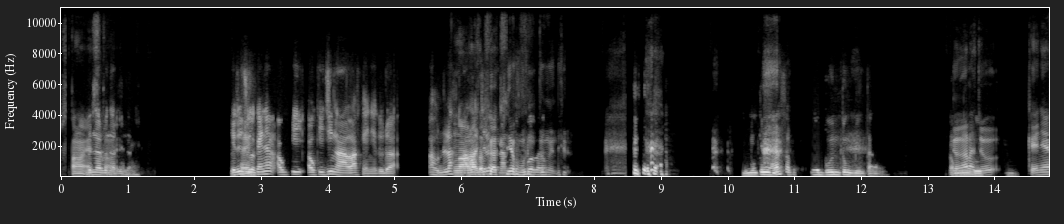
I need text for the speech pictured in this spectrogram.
Setengah es, Benar, setengah benar, ini. Itu juga kayaknya Aoki Aokiji ngalah kayaknya itu udah ah udahlah Ngalah aja tapi lah, kakinya buntung. mungkin nggak sampai buntung bintang Enggak Kamu ngalah, bu- Cuk. Kayaknya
